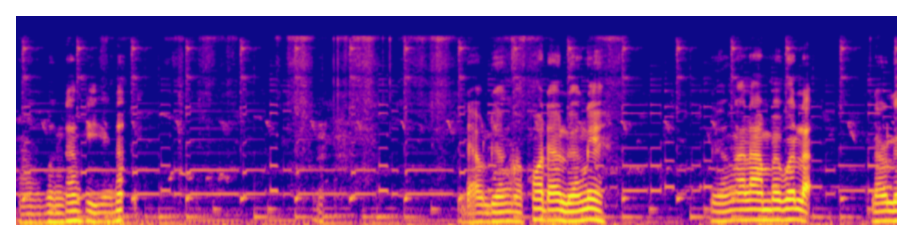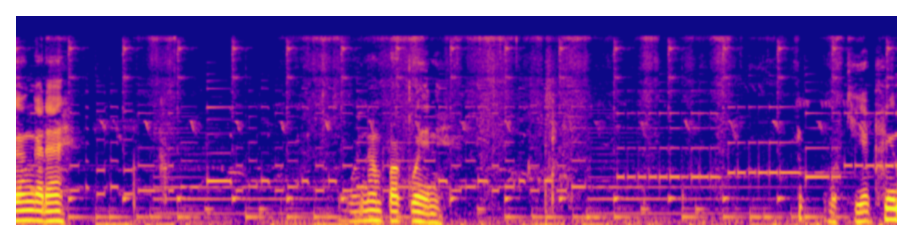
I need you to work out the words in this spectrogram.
เอาเบิ่งทางพี่เองนะดาวเรืองกับพ่อดาวเรืองนี่เหลืองอารามไปเบิดละดาวเรืองก็ได้ว้น้ำปลากล้วยนี่บกเกียขึ้น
